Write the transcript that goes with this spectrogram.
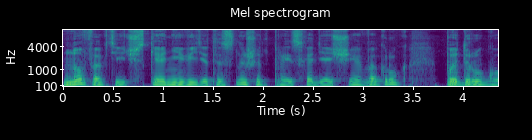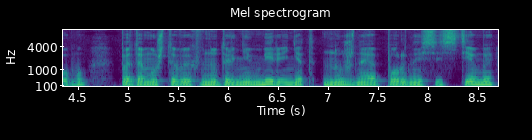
но фактически они видят и слышат происходящее вокруг по-другому, потому что в их внутреннем мире нет нужной опорной системы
